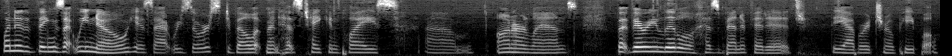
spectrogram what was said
one of the things that we know is that resource development has taken place um, on our lands, but very little has benefited the Aboriginal people.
